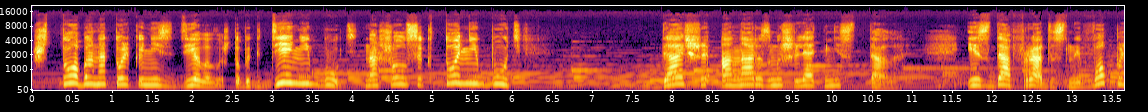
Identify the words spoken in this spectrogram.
Что бы она только не сделала, чтобы где-нибудь нашелся кто-нибудь, Дальше она размышлять не стала. Издав радостный вопль,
